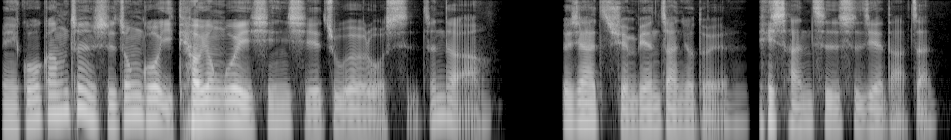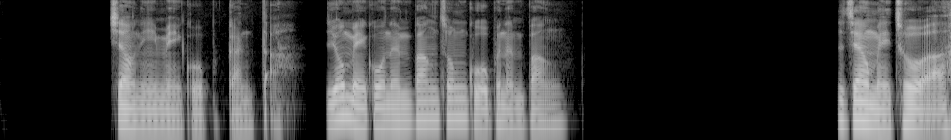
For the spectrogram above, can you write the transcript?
美国刚证实中国已调用卫星协助俄罗斯，真的啊？所以现在选边站就对了。第三次世界大战，叫你美国不敢打，只有美国能帮，中国不能帮，是这样没错啊。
